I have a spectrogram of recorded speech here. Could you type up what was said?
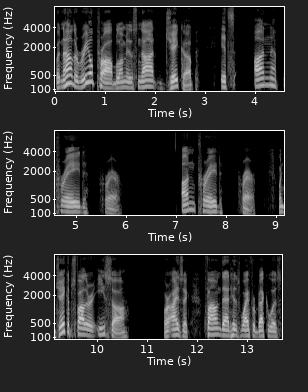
But now the real problem is not Jacob, it's unprayed prayer. Unprayed prayer. When Jacob's father Esau or Isaac found that his wife Rebekah was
